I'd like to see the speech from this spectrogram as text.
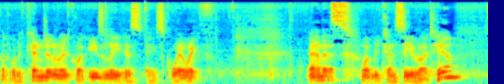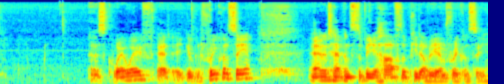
but what it can generate quite easily is a square wave. And that's what we can see right here. A square wave at a given frequency and it happens to be half the PWM frequency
